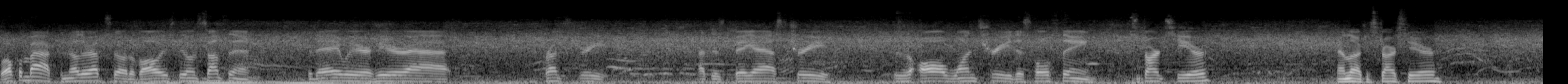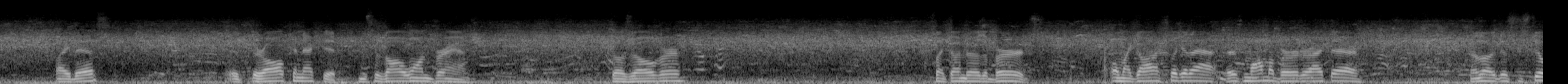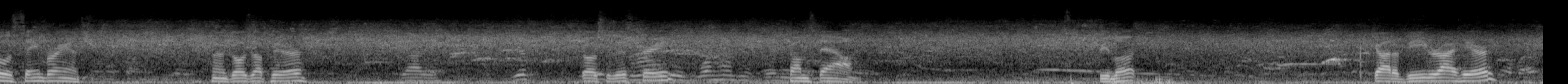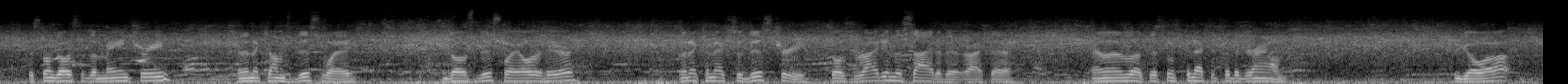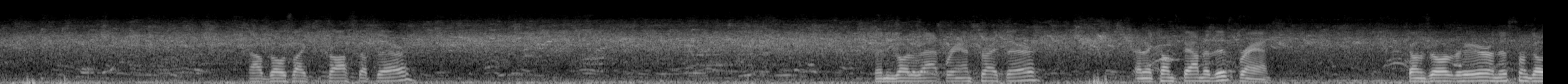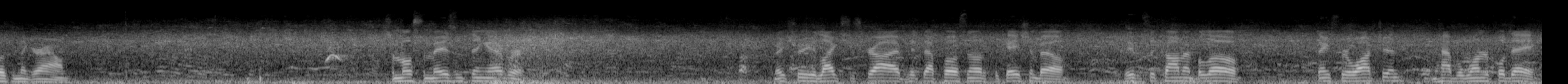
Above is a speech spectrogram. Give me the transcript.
Welcome back to another episode of Always Doing Something. Today we are here at Front Street at this big ass tree. This is all one tree. This whole thing starts here. And look, it starts here like this. It, they're all connected. This is all one branch. Goes over. It's like under the birds. Oh my gosh, look at that. There's mama bird right there. And look, this is still the same branch. And it goes up here, Got it. This, goes to this tree, comes down. If you look, got a V right here. This one goes to the main tree, and then it comes this way, and goes this way over here. Then it connects to this tree, goes right in the side of it right there. And then look, this one's connected to the ground. You go up. Now it goes like across up there. Then you go to that branch right there. And it comes down to this branch. Comes over here and this one goes in the ground. It's the most amazing thing ever. Make sure you like, subscribe, hit that post notification bell. Leave us a comment below. Thanks for watching and have a wonderful day.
